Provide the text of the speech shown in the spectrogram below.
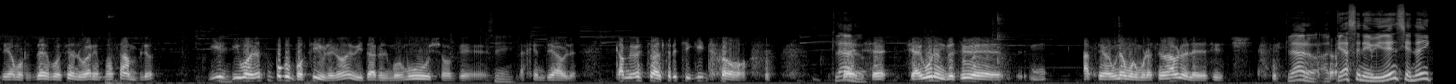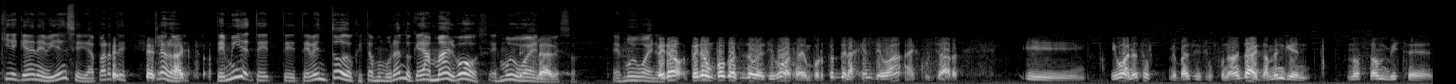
digamos, de poesía en lugares más amplios. Y, bueno, es un poco imposible, ¿no? Evitar el murmullo, que la gente hable. En cambio, esto al ser chiquito, claro. si, alguno inclusive hace alguna murmuración, habla, le decís... Claro, quedas en evidencia, nadie quiere quedar en evidencia y aparte, claro, te, te, te, ven todos que estás murmurando, quedas mal vos, es muy bueno eso. Es muy bueno. Pero, pero un poco es eso que decís vos también, por suerte la gente va a escuchar. Y, y bueno, eso me parece es fundamental. También que no son, viste,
